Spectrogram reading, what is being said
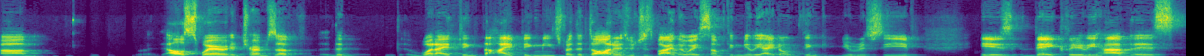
um, elsewhere in terms of the what I think the hyping means for the daughters, which is by the way something Millie I don't think you received, is they clearly have this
